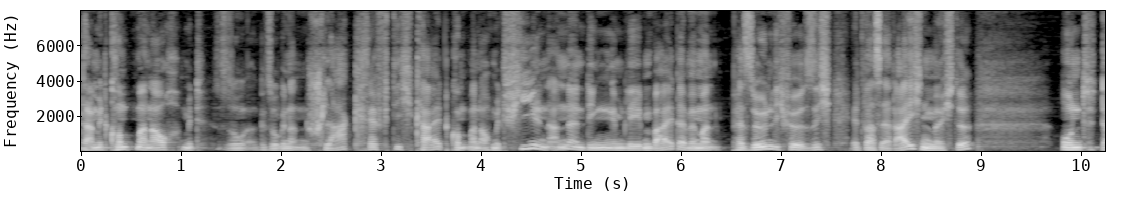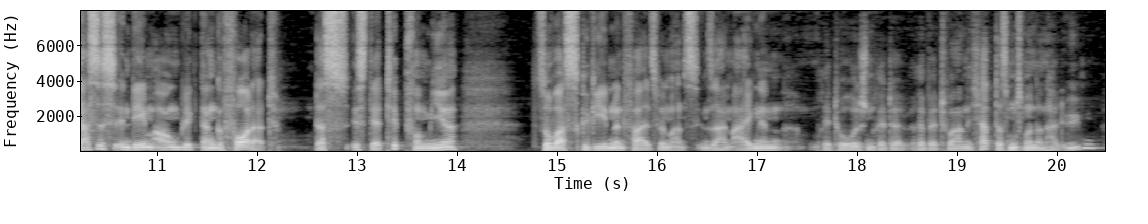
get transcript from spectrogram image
Damit kommt man auch mit so, sogenannten Schlagkräftigkeit, kommt man auch mit vielen anderen Dingen im Leben weiter, wenn man persönlich für sich etwas erreichen möchte. Und das ist in dem Augenblick dann gefordert. Das ist der Tipp von mir. Sowas gegebenenfalls, wenn man es in seinem eigenen rhetorischen Repertoire nicht hat. Das muss man dann halt üben.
